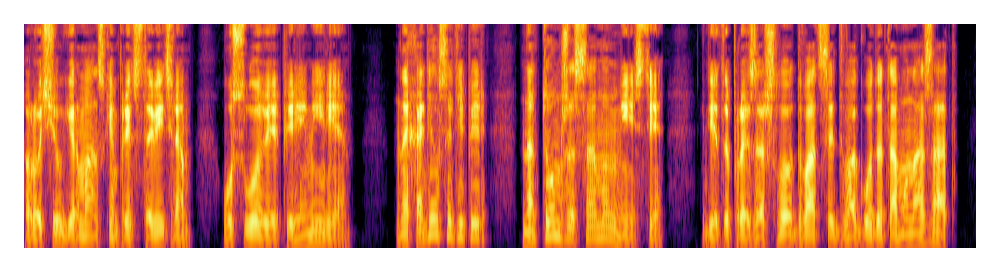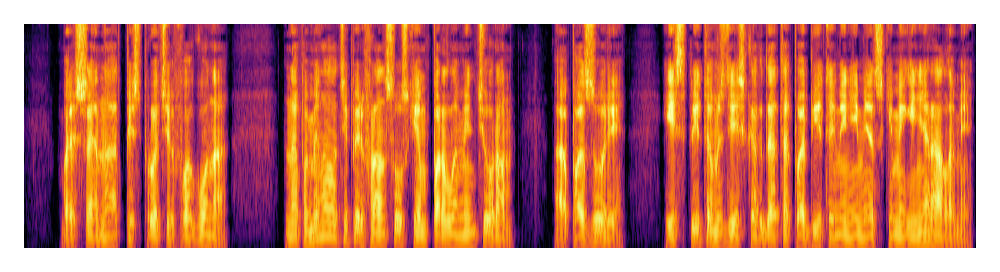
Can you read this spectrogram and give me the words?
вручил германским представителям условия перемирия, находился теперь на том же самом месте, где это произошло 22 года тому назад. Большая надпись против вагона напоминала теперь французским парламентерам о позоре, испитом здесь когда-то побитыми немецкими генералами.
